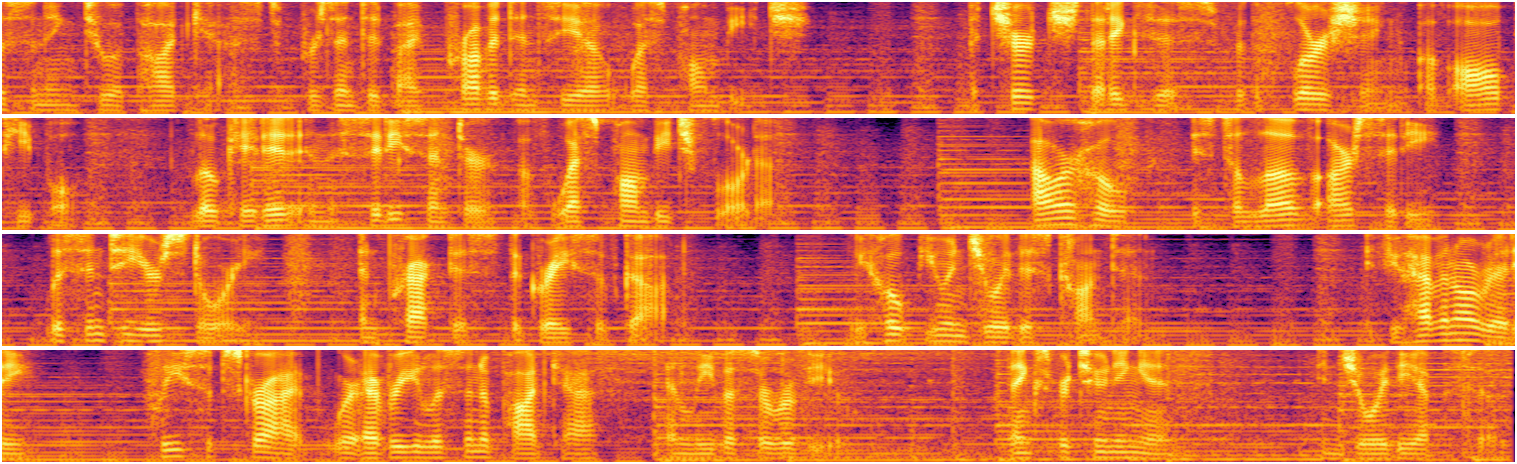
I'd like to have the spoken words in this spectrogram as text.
Listening to a podcast presented by Providencia West Palm Beach, a church that exists for the flourishing of all people located in the city center of West Palm Beach, Florida. Our hope is to love our city, listen to your story, and practice the grace of God. We hope you enjoy this content. If you haven't already, please subscribe wherever you listen to podcasts and leave us a review. Thanks for tuning in. Enjoy the episode.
